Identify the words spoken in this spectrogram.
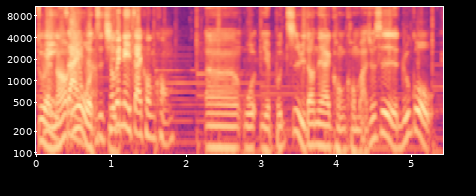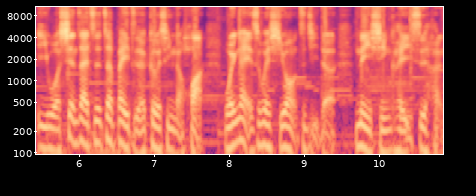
对然后因为我自己会不会内在空空？嗯、我也不至于到内在空空吧。就是如果以我现在这这辈子的个性的话，我应该也是会希望我自己的内心可以是很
